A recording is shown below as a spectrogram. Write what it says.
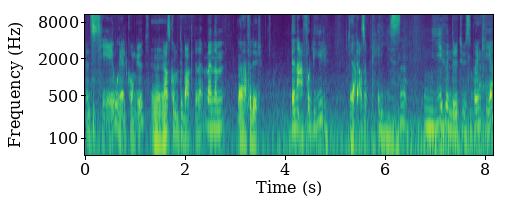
Den ser jo helt konge ut. La oss komme tilbake til det. Men um, Den er for dyr. den er for dyr. Ja. Det, altså prisen 900 000 for en Kia.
